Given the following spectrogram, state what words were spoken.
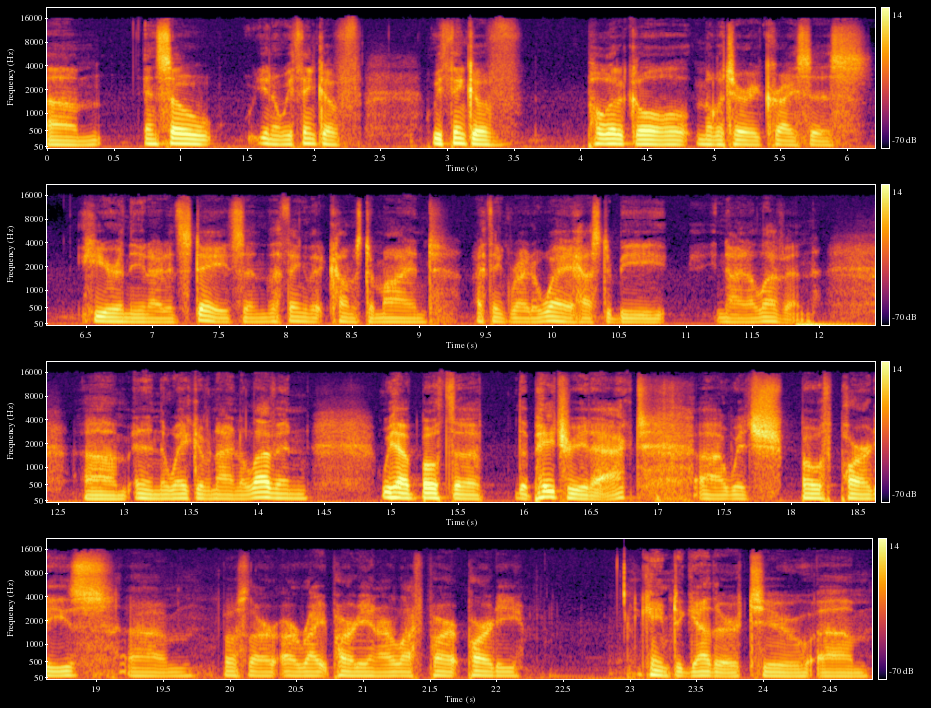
um, and so you know we think of we think of political military crisis here in the United States. And the thing that comes to mind, I think, right away has to be 9 11. Um, and in the wake of 9 11, we have both the, the Patriot Act, uh, which both parties, um, both our, our right party and our left par- party, came together to um,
